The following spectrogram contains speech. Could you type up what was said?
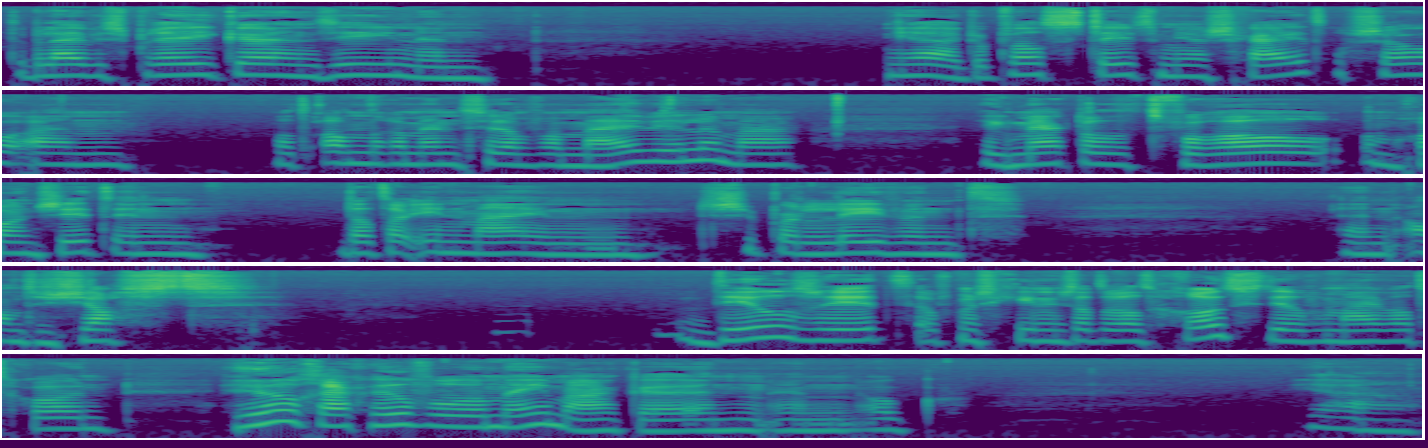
te blijven spreken en zien. En ja, ik heb wel steeds meer scheid of zo aan wat andere mensen dan van mij willen. Maar ik merk dat het vooral om gewoon zit in dat er in mij een super levend en enthousiast deel zit. Of misschien is dat wel het grootste deel van mij, wat gewoon heel graag heel veel wil meemaken. En, en ook ja,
